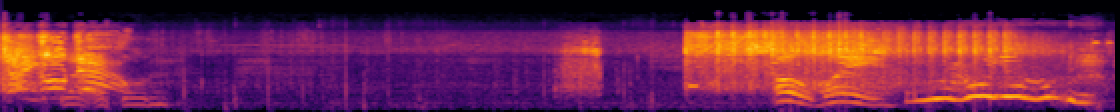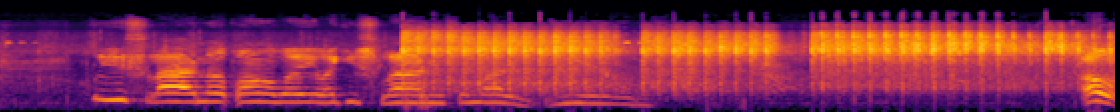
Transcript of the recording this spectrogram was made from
Tango down. Uploading. Oh wait, who you who you who, who you sliding up on the way like you sliding somebody? Yeah. Oh.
